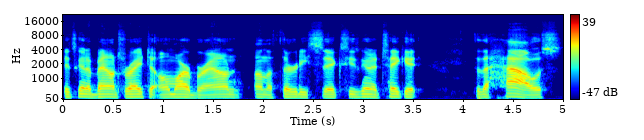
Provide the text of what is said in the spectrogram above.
It's gonna bounce right to Omar Brown on the 36. He's gonna take it to the house.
